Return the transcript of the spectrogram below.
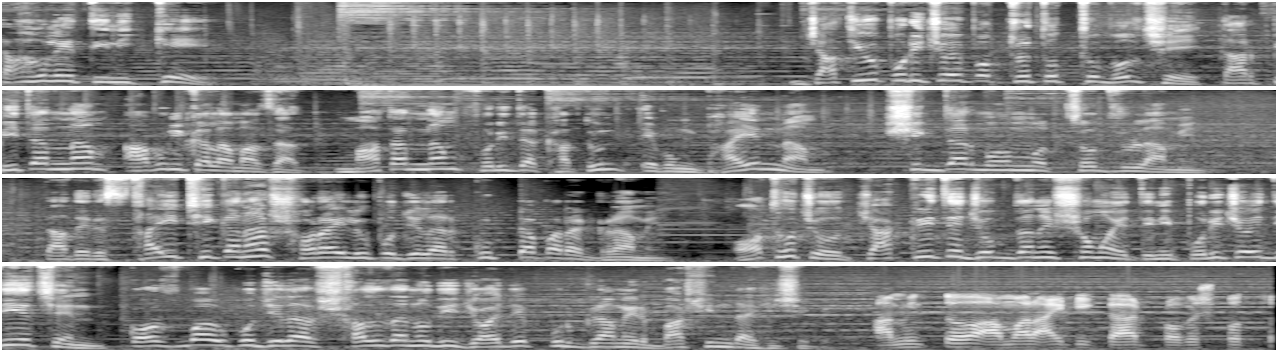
তাহলে তিনি কে? জাতীয় পরিচয়পত্র তথ্য বলছে, তার পিতার নাম আবুল কালাম আজাদ, মাতার নাম ফরিদা খাতুন এবং ভাইয়ের নাম শিকদার মোহাম্মদ সদরুল আমিন। তাদের স্থায়ী ঠিকানা সরাইল উপজেলার কুট্টাপাড়া গ্রামে। অথচ চাকরিতে যোগদানের সময় তিনি পরিচয় দিয়েছেন কসবা উপজেলার শালদা নদী জয়দেবপুর গ্রামের বাসিন্দা হিসেবে। আমি তো আমার আইডি কার্ড, প্রবেশপত্র,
